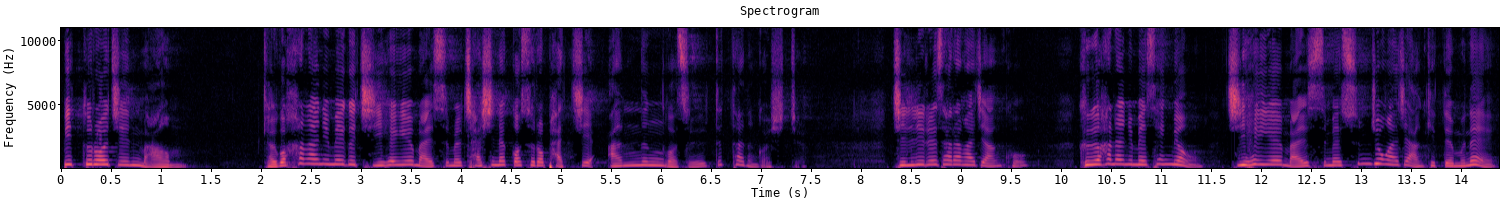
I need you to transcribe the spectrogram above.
삐뚤어진 마음, 결국 하나님의 그 지혜의 말씀을 자신의 것으로 받지 않는 것을 뜻하는 것이죠. 진리를 사랑하지 않고 그 하나님의 생명, 지혜의 말씀에 순종하지 않기 때문에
